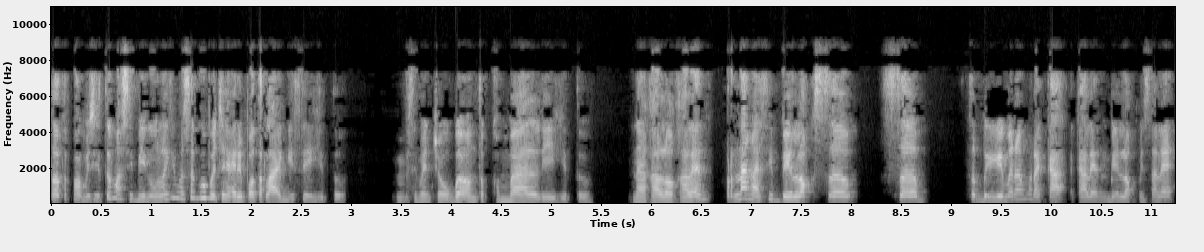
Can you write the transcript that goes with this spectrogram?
tetap habis itu masih bingung lagi masa gue baca Harry Potter lagi sih gitu. Masih mencoba untuk kembali gitu. Nah kalau kalian pernah nggak sih belok se se sebagaimana mereka kalian belok? Misalnya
